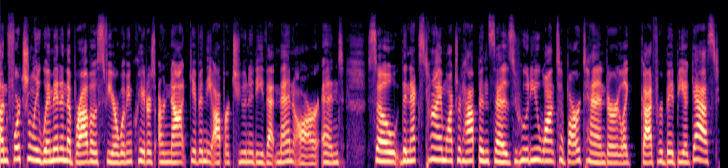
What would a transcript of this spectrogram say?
unfortunately women in the bravo sphere women creators are not given the opportunity that men are. And so the next time watch what happens says who do you want to bartend? or like god forbid be a guest.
